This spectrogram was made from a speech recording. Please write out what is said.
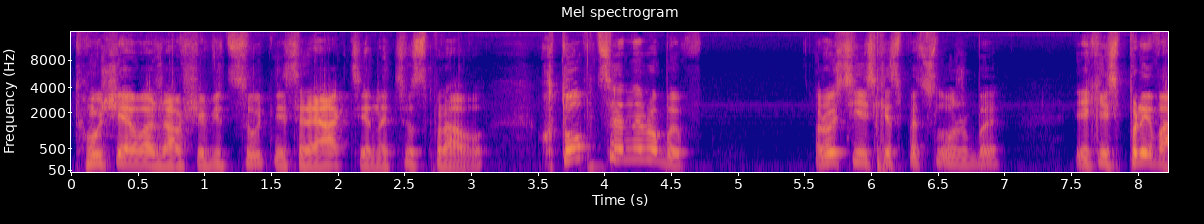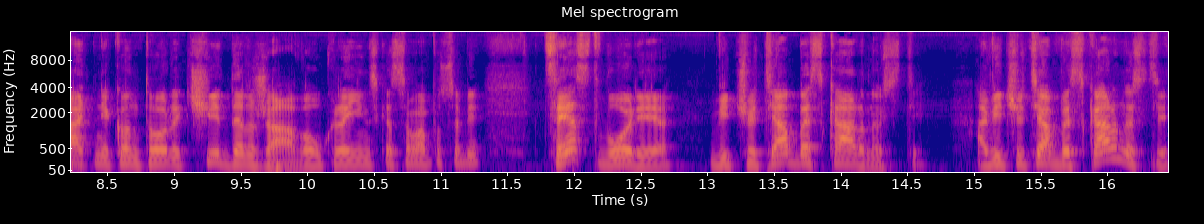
Тому що я вважав, що відсутність реакції на цю справу. Хто б це не робив? Російські спецслужби, якісь приватні контори чи держава українська сама по собі, це створює відчуття безкарності. А відчуття безкарності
